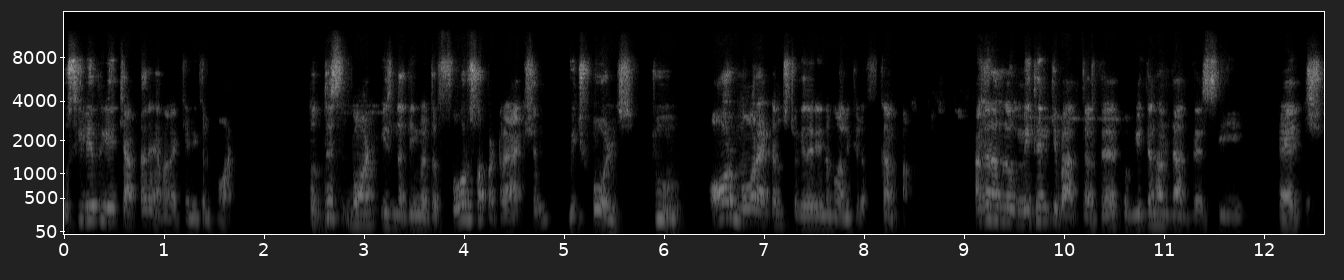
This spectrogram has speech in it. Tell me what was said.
उसी लिए तो ये चैप्टर है हमारा केमिकल बॉन्ड तो this bond is nothing but the force of attraction which holds two और more atoms together in a molecule of compound अगर हम लोग मीथेन की बात करते हैं तो मीथेन हम जानते हैं C H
